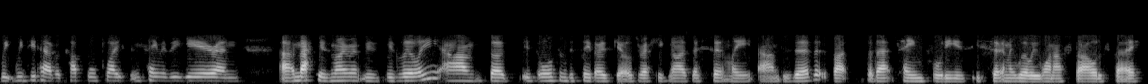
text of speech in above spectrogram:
we, we did have a couple place in team of the year and uh, Macca's moment with, with Lily. Um, so it's, it's awesome to see those girls recognised. They certainly um, deserve it, but for that team footy is, is certainly where we want our style to stay.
